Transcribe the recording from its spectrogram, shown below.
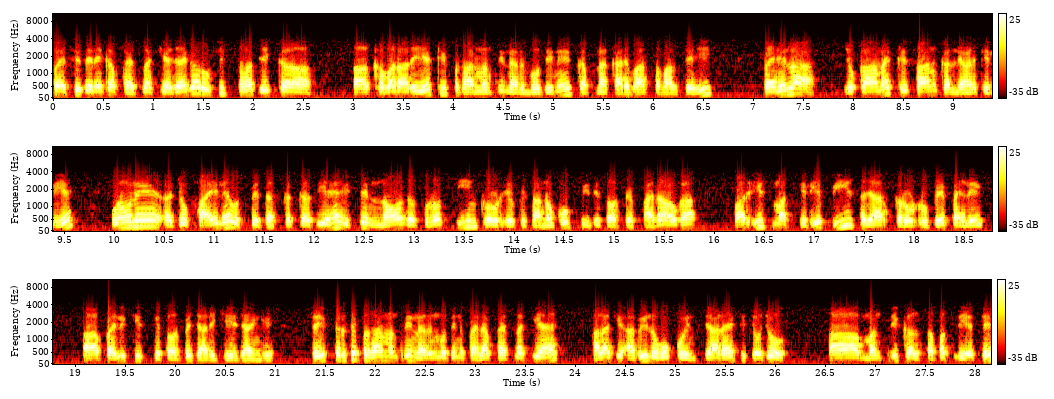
पैसे देने का फैसला किया जाएगा और उसी तहत एक खबर आ रही है कि प्रधानमंत्री नरेंद्र मोदी ने अपना कार्यभार संभालते ही पहला जो काम है किसान कल्याण के लिए उन्होंने जो फ़ाइल है उस पर दस्तखत कर दिए हैं। इससे नौ दशमलव तीन करोड़ जो किसानों को सीधे तौर पर फ़ायदा होगा और इस मत के लिए बीस हज़ार करोड़ रुपए पहले पहली किस्त के तौर पर जारी किए जाएँगे। तो एक तरह से प्रधानमंत्री नरेंद्र मोदी ने पहला फैसला किया है। हालाँकि अभी लोगों को इंतज़ार है कि जो जो आ, मंत्री कल शपथ लिए थे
